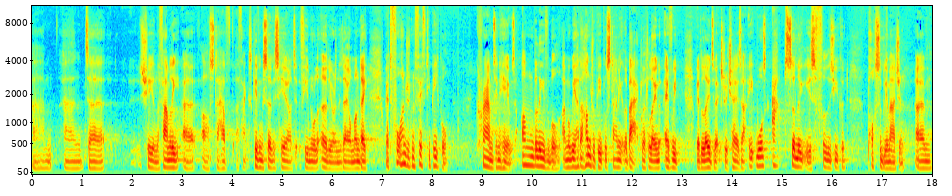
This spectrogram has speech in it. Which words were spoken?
um, and uh, she and the family uh, asked to have a Thanksgiving service here at the funeral earlier in the day on Monday. We had 450 people crammed in here. It was unbelievable. I mean, we had 100 people standing at the back, let alone every, we had loads of extra chairs out. It was absolutely as full as you could possibly imagine. Um,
